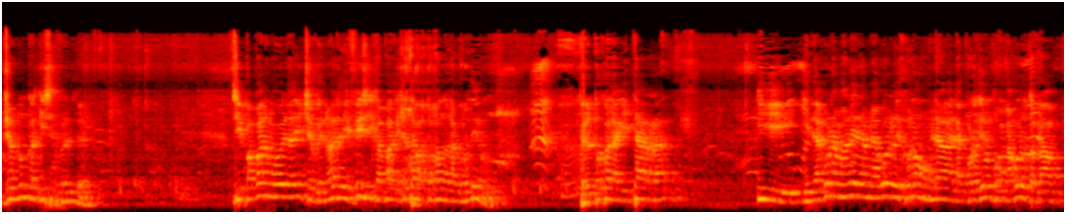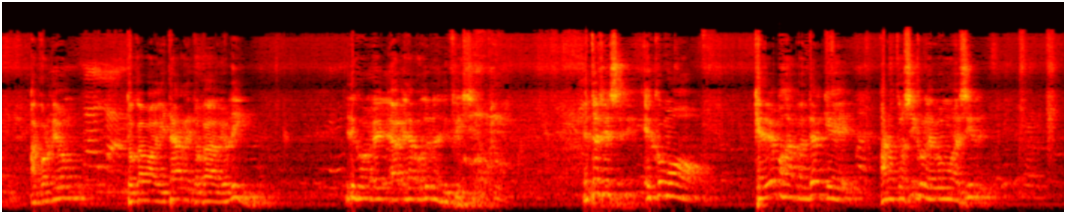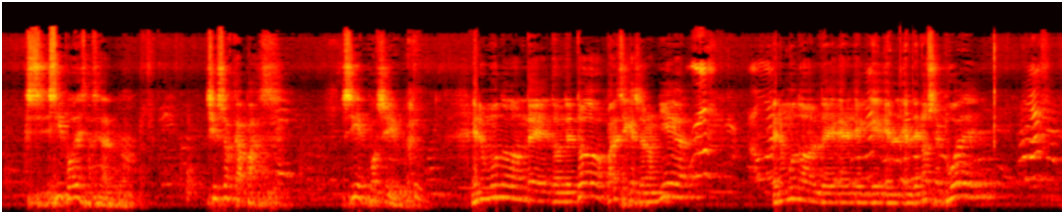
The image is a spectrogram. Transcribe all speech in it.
yo nunca quise aprender. Si papá no me hubiera dicho que no era difícil, capaz que yo estaba tocando el acordeón. Pero toco la guitarra y, y de alguna manera mi abuelo dijo, no, mira, el acordeón, porque mi abuelo tocaba acordeón, tocaba guitarra y tocaba violín. Y dijo, el, el acordeón es difícil. Entonces, es como que debemos aprender que a nuestros hijos les debemos decir, sí, sí podés hacerlo, si sos capaz, si es posible. En un mundo donde, donde todo parece que se nos niega, en un mundo donde el, de no se puede,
